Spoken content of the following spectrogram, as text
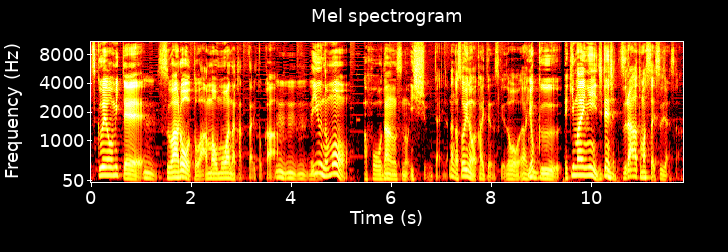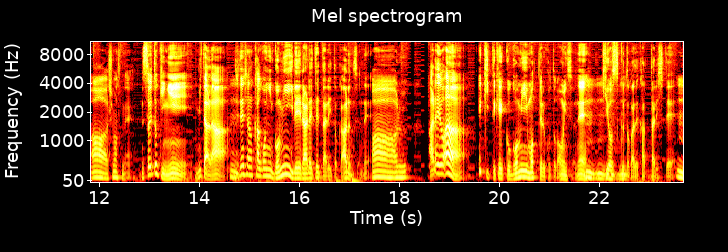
机を見てうん。座ろうとはあんま思わなかったりとか、っていうのもアフォーダンスの一種みたいな。なんかそういうのが書いてるんですけどよく駅前に自転車ずらーっと止まってたりするじゃないですか、ああしますね。でそういう時に見たら、うん。自転車のカゴにゴミ入れられてたりとかあるんですよね。ああある。あれは駅って結構ゴミ持ってることが多いんですよね、うんうんうんうん。キオスクとかで買ったりして、うんうん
